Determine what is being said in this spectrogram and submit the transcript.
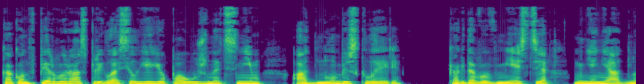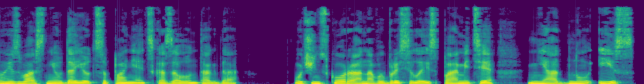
как он в первый раз пригласил ее поужинать с ним одну без Клэри. «Когда вы вместе, мне ни одну из вас не удается понять», — сказал он тогда. Очень скоро она выбросила из памяти ни одну из,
